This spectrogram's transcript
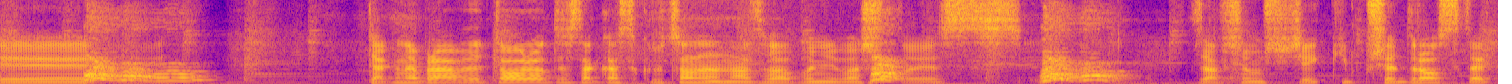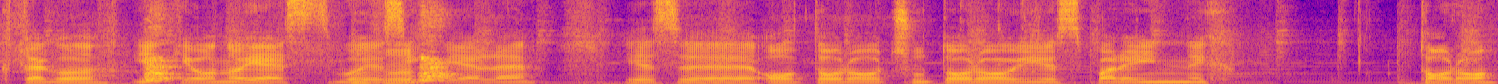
Y, tak naprawdę Toro to jest taka skrócona nazwa, ponieważ to jest zawsze musicie jaki przedrostek tego, jakie ono jest, bo jest Mhm. ich wiele. Jest e, O Toro, Chu Toro i jest parę innych Toro.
